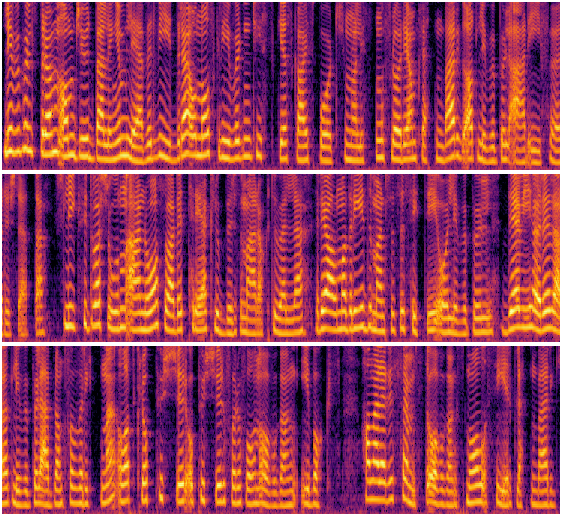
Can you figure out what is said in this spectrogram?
Liverpools drøm om Jude Bellingham lever videre, og nå skriver den tyske Sky Sport-journalisten Florian Plettenberg at Liverpool er i førersetet. Slik situasjonen er nå, så er det tre klubber som er aktuelle. Real Madrid, Manchester City og Liverpool. Det vi hører, er at Liverpool er blant favorittene, og at Klopp pusher og pusher for å få en overgang i boks. Han er deres fremste overgangsmål, sier Plettenberg.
